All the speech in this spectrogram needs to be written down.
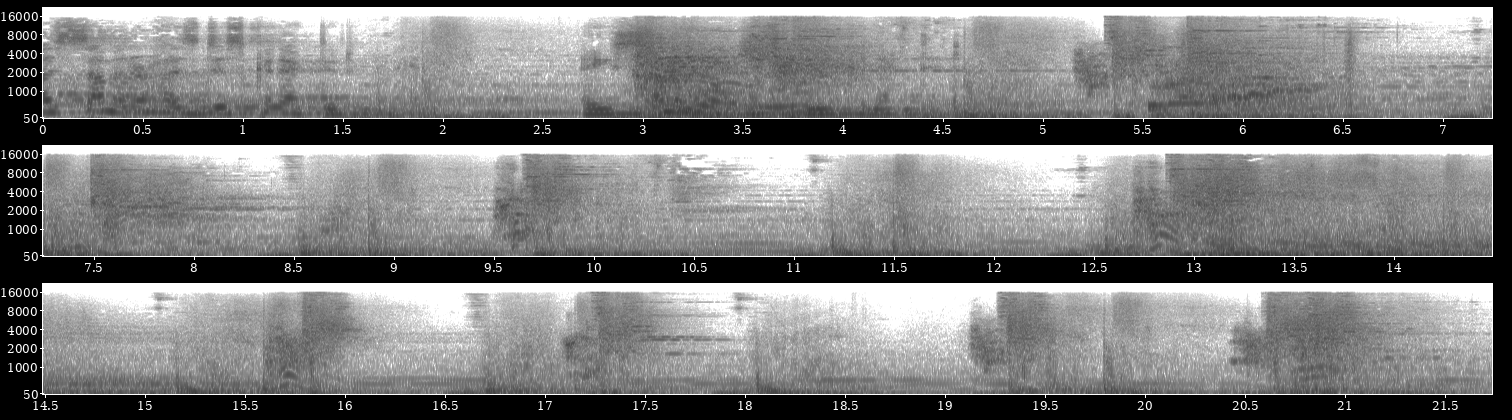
A summoner has disconnected. A summoner has reconnected.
